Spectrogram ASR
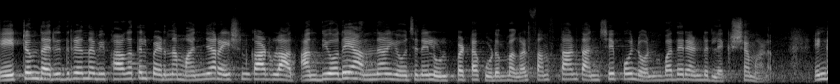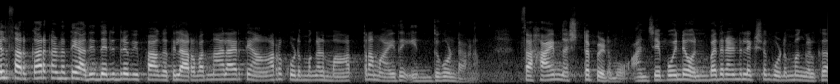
ഏറ്റവും ദരിദ്രർ എന്ന വിഭാഗത്തിൽപ്പെടുന്ന മഞ്ഞ റേഷൻ കാർഡുള്ള അന്ത്യോദയ അന്ന യോജനയിൽ ഉൾപ്പെട്ട കുടുംബങ്ങൾ സംസ്ഥാനത്ത് അഞ്ച് ലക്ഷമാണ്. എങ്കിൽ സർക്കാർ കണ്ടെത്തിയ അതിദരിദ്ര വിഭാഗത്തിൽ അറുപത്തിനാലായിരത്തി ആറ് കുടുംബങ്ങൾ മാത്രമായത് എന്തുകൊണ്ടാണ്? സഹായം നഷ്ടപ്പെടുമോ? അഞ്ച് പോയിന്റ് ഒൻപത് രണ്ട് ലക്ഷം കുടുംബങ്ങൾക്ക്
